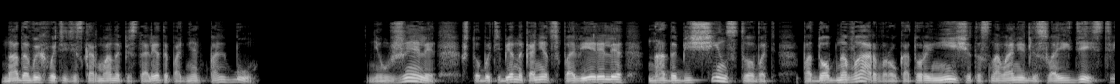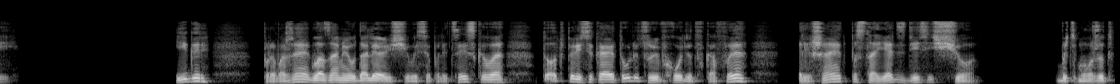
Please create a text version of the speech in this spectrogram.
надо выхватить из кармана пистолет и поднять пальбу? Неужели, чтобы тебе наконец поверили, надо бесчинствовать, подобно варвару, который не ищет оснований для своих действий? Игорь, провожая глазами удаляющегося полицейского, тот пересекает улицу и входит в кафе, решает постоять здесь еще. Быть может,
